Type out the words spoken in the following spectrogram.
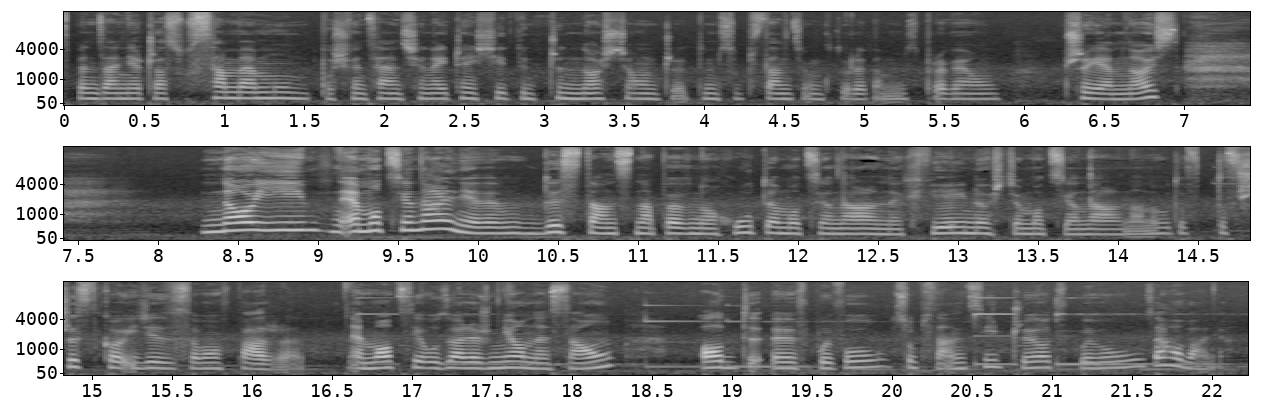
spędzania czasu samemu, poświęcając się najczęściej tym czynnościom czy tym substancjom, które tam sprawiają przyjemność. No i emocjonalnie, dystans na pewno, chłód emocjonalny, chwiejność emocjonalna, no bo to, to wszystko idzie ze sobą w parze. Emocje uzależnione są od e, wpływu substancji czy od wpływu zachowania.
